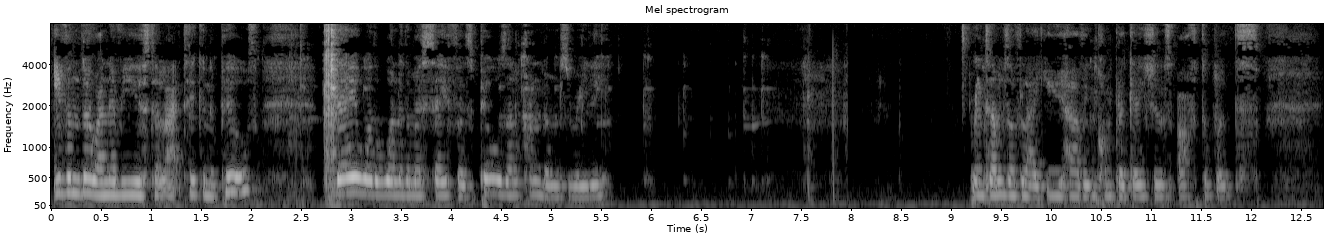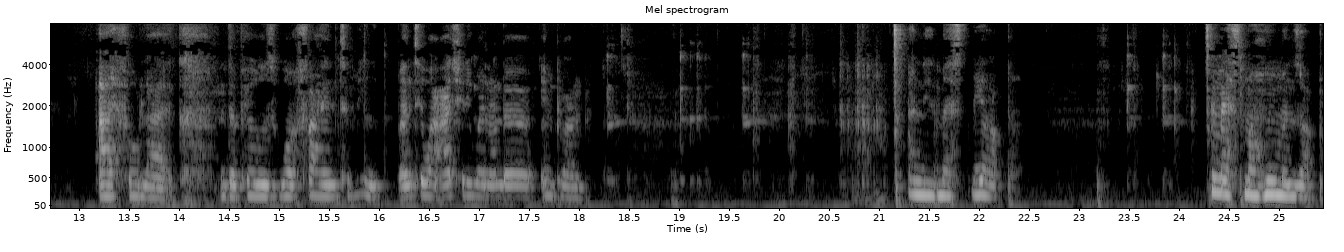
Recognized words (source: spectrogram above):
even though I never used to like taking the pills they were one of the most safest pills and condoms really. In terms of like you having complications afterwards I feel like the pills were fine to me until I actually went on the implant. And it messed me up it messed my hormones up.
